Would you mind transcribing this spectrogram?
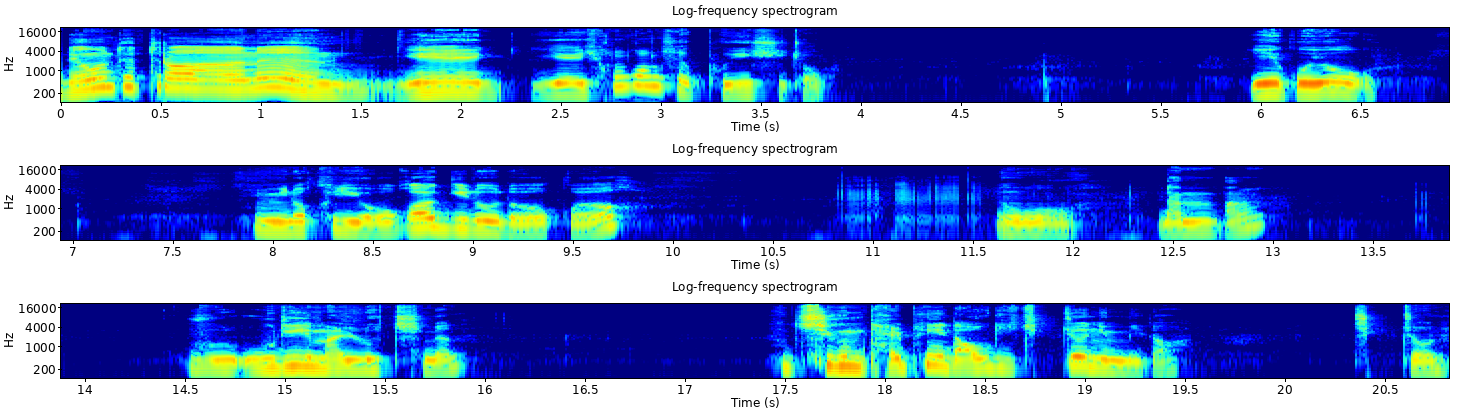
네온 테트라는 얘, 얘 형광색 보이시죠? 얘고요. 그럼 이렇게 여과기도 넣었고요. 요 난방 우, 우리 말로 치면 지금 달팽이 나오기 직전입니다. 직전.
